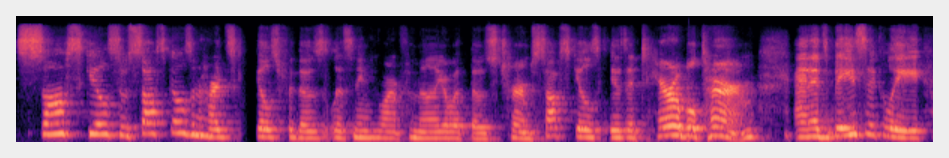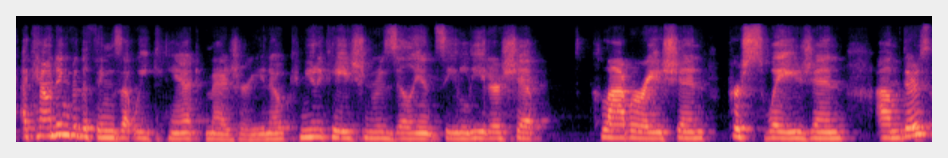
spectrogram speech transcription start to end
soft skills. So soft skills and hard skills for those listening who aren't familiar with those terms, soft skills is a terrible term, and it's basically accounting for the things that we can't measure. You know, communication, resiliency, leadership, collaboration, persuasion. Um, there's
